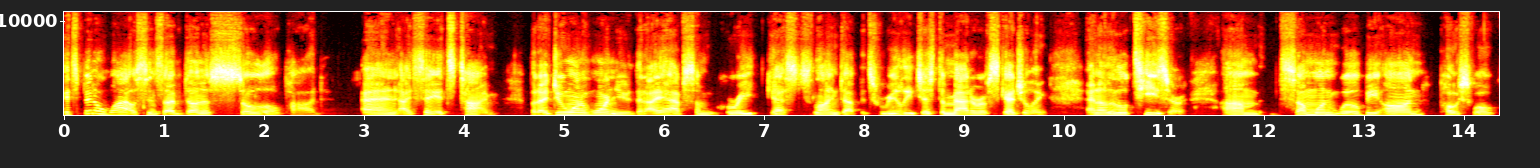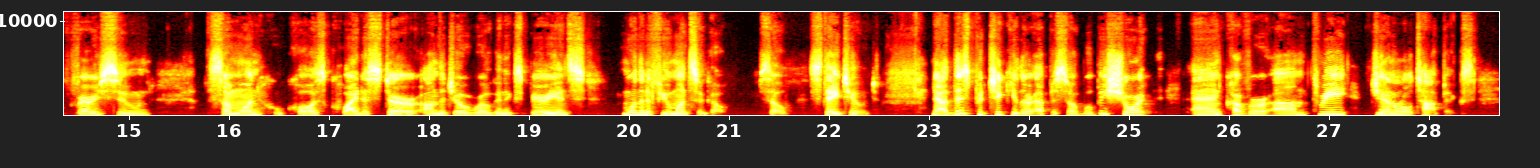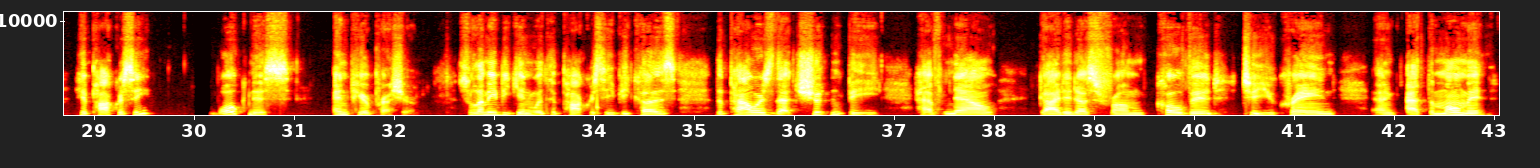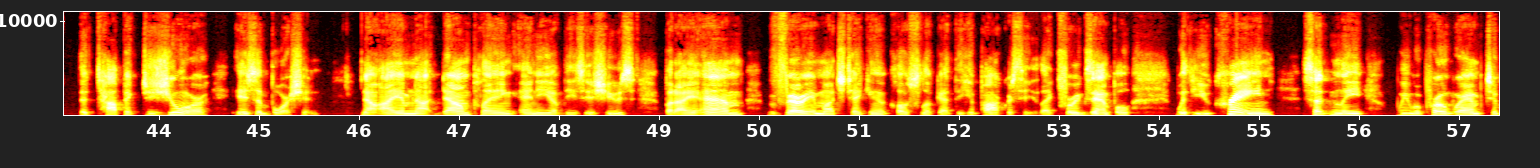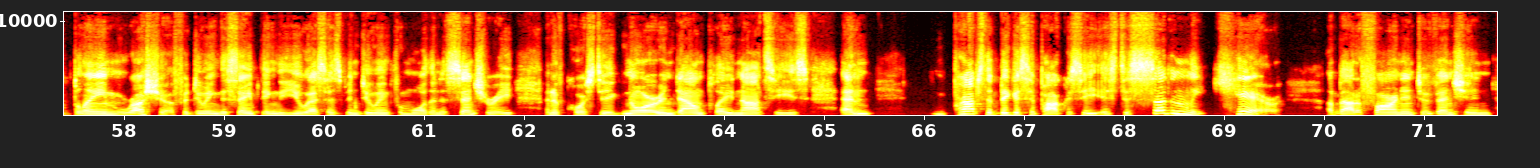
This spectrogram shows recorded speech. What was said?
It's been a while since I've done a solo pod, and I'd say it's time. But I do want to warn you that I have some great guests lined up. It's really just a matter of scheduling. And a little teaser um, someone will be on Post Woke very soon. Someone who caused quite a stir on the Joe Rogan experience more than a few months ago. So stay tuned. Now, this particular episode will be short and cover um, three general topics hypocrisy, wokeness, and peer pressure. So let me begin with hypocrisy because the powers that shouldn't be have now guided us from COVID to Ukraine. And at the moment, the topic du jour is abortion. Now, I am not downplaying any of these issues, but I am very much taking a close look at the hypocrisy. Like, for example, with Ukraine, suddenly we were programmed to blame Russia for doing the same thing the US has been doing for more than a century, and of course, to ignore and downplay Nazis. And perhaps the biggest hypocrisy is to suddenly care about a foreign intervention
